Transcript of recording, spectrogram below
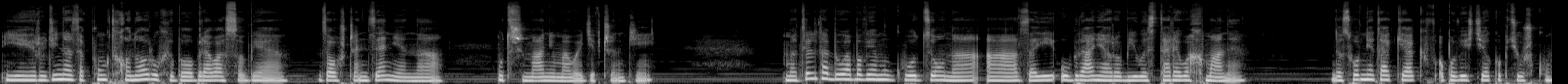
Jej rodzina za punkt honoru chyba obrała sobie zaoszczędzenie na utrzymaniu małej dziewczynki. Matylda była bowiem głodzona, a za jej ubrania robiły stare łachmany. Dosłownie tak jak w opowieści o Kopciuszku.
